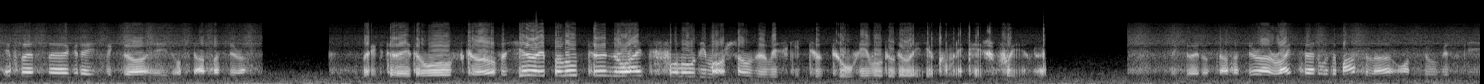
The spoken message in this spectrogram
Apron, uh, good day, Victor 8 Oscar Alpha Sierra. Victor 8 Oscar Alpha Sierra, pilot, turn right, follow the marshal, the whiskey 22, he will do the radio communication for you. Victor 8 Oscar Alpha Sierra, right turn with the marshaller onto Whiskey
